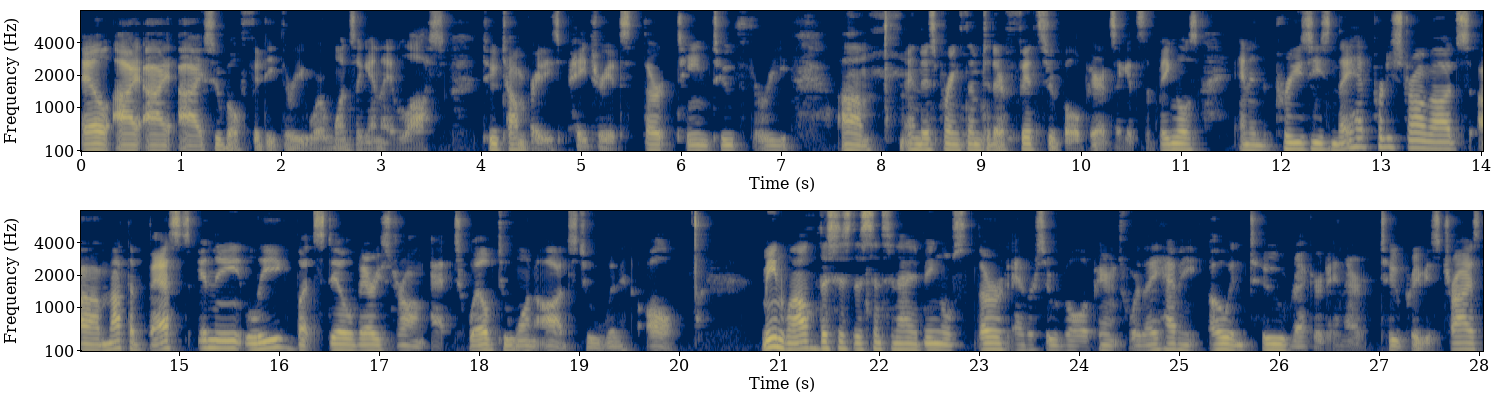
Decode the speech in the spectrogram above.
LIII Super Bowl 53, where once again they lost to Tom Brady's Patriots 13 to 3. Um, and this brings them to their fifth Super Bowl appearance against the Bengals. And in the preseason, they had pretty strong odds. Um, not the best in the league, but still very strong at 12 to 1 odds to win it all. Meanwhile, this is the Cincinnati Bengals' third ever Super Bowl appearance where they have a 0 and 2 record in their two previous tries.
